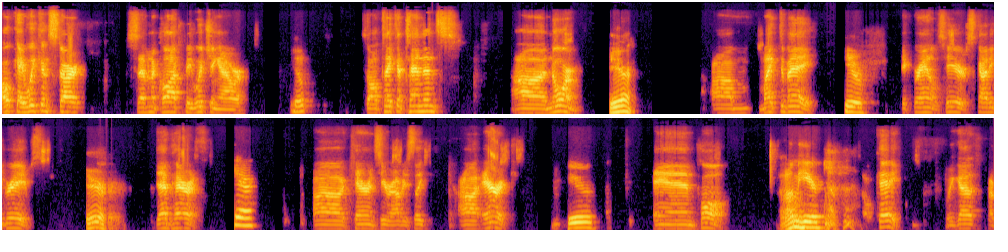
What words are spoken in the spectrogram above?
Okay, we can start seven o'clock bewitching hour. Yep. So I'll take attendance. Uh, Norm, Here, um, Mike DeBay, Here. Dick Reynolds here, Scotty Graves, here. Deb Harris, Here, uh, Karen's here, obviously, uh, Eric Here. and Paul. I'm here. Okay, we got a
